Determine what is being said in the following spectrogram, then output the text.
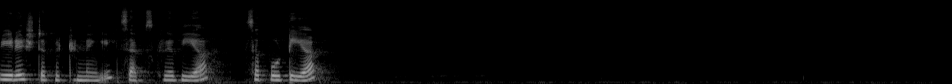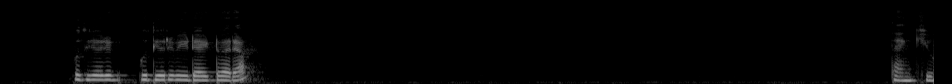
വീഡിയോ ഇഷ്ടപ്പെട്ടിട്ടുണ്ടെങ്കിൽ സബ്സ്ക്രൈബ് ചെയ്യുക സപ്പോർട്ട് ചെയ്യുക. പുതിയൊരു പുതിയൊരു വീഡിയോ ആയിട്ട് വരാം. താങ്ക് യു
